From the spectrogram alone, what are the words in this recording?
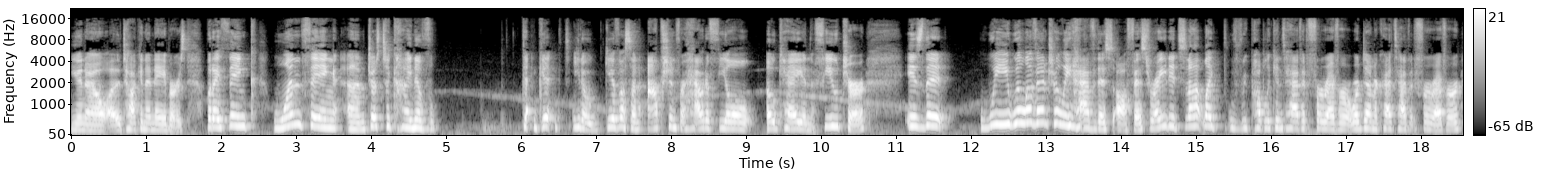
you know, uh, talking to neighbors. But I think one thing, um, just to kind of get, you know, give us an option for how to feel okay in the future, is that we will eventually have this office, right? It's not like Republicans have it forever or Democrats have it forever.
